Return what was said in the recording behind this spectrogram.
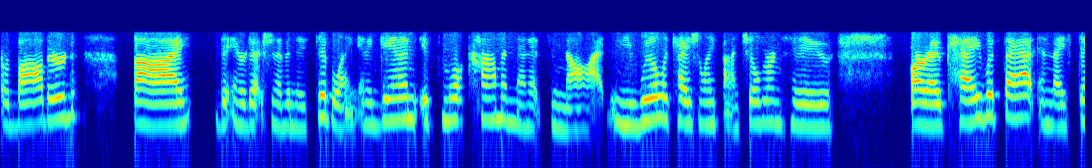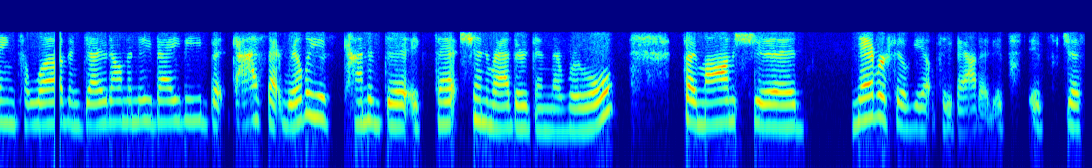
or bothered by the introduction of a new sibling. And again, it's more common than it's not. You will occasionally find children who are okay with that and they seem to love and dote on the new baby, but guys, that really is kind of the exception rather than the rule. So mom should never feel guilty about it. It's it's just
